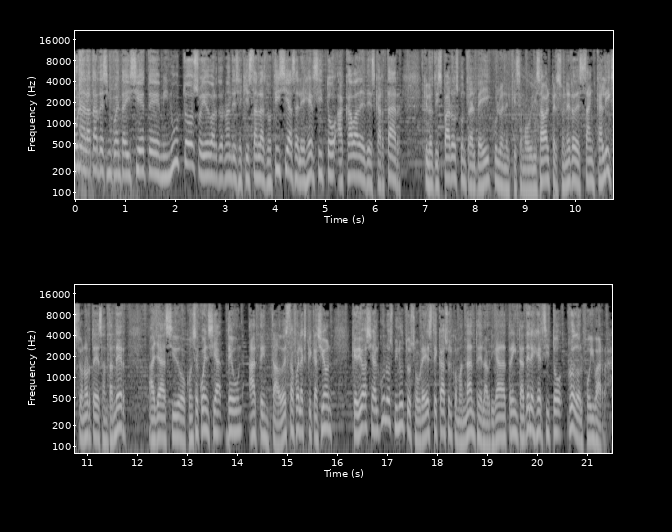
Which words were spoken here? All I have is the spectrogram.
Una de la tarde, 57 minutos. Soy Eduardo Hernández aquí están las noticias. El ejército acaba de descartar que los disparos contra el vehículo en el que se movilizaba el personero de San Calixto, norte de Santander, haya sido consecuencia de un atentado. Esta fue la explicación que dio hace algunos minutos sobre este caso el comandante de la Brigada 30 del Ejército, Rodolfo Ibarra.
